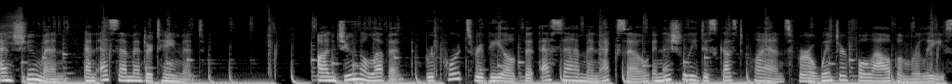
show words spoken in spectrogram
and Xiumin, and SM Entertainment. On June 11, reports revealed that SM and EXO initially discussed plans for a winter full album release,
